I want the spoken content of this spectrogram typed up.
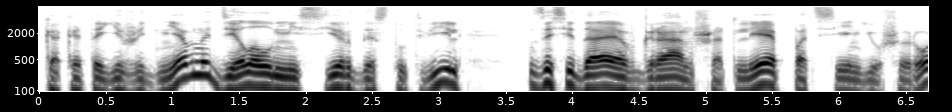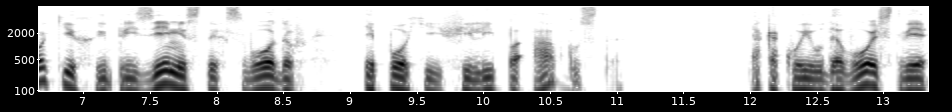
как это ежедневно делал мессир де Стутвиль, заседая в Гран-Шатле под сенью широких и приземистых сводов эпохи Филиппа Августа? А какое удовольствие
